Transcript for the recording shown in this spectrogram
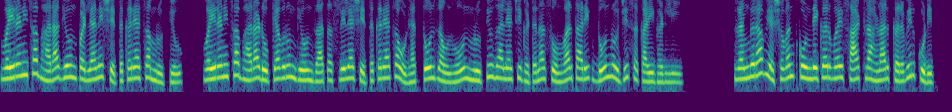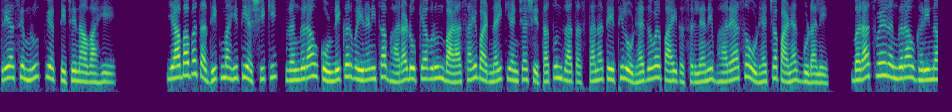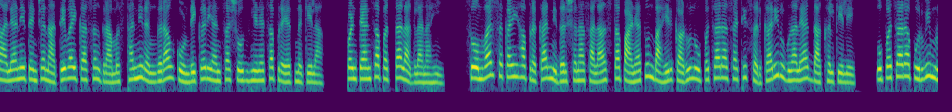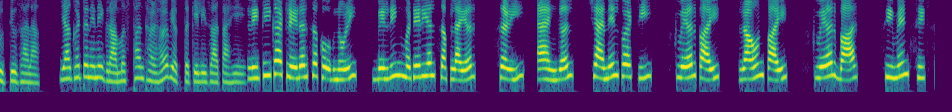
वैरणीचा भारा घेऊन पडल्याने शेतकऱ्याचा मृत्यू. वैरणीचा भारा डोक्यावरून घेऊन जात असलेल्या शेतकऱ्याचा ओढ्यात तोल जाऊन होऊन मृत्यू झाल्याची घटना सोमवार तारीख दोन रोजी सकाळी घडली. रंगराव यशवंत कोंडेकर वय साठ राहणार करवीर कुडित्रे असे मृत व्यक्तीचे नाव आहे. याबाबत अधिक माहिती अशी की रंगराव कोंडेकर वैरणीचा भारा डोक्यावरून बाळासाहेब आडनाईक यांच्या शेतातून जात असताना तेथील ओढ्याजवळ पाय घसरल्याने भाऱ्यासह ओढ्याच्या पाण्यात बुडाले. बराच वेळ रंगराव घरी न आल्याने त्यांच्या नातेवाईकासह ग्रामस्थांनी रंगराव कोंडेकर यांचा शोध घेण्याचा प्रयत्न केला पण त्यांचा पत्ता लागला नाही. सोमवार सकाळी हा प्रकार निदर्शनास आला असता पाण्यातून बाहेर काढून उपचारासाठी सरकारी रुग्णालयात दाखल केले. उपचारापूर्वी मृत्यू झाला. या घटनेने ग्रामस्थान हळहळ व्यक्त केली जात आहे. Ritika traders Kognoli building material supplier सळी angle channel पट्टी square pipe round pipe square bar cement sheets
